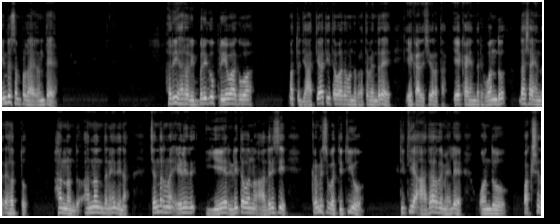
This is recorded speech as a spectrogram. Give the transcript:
ಹಿಂದೂ ಸಂಪ್ರದಾಯದಂತೆ ಹರಿಹರರಿಬ್ಬರಿಗೂ ಪ್ರಿಯವಾಗುವ ಮತ್ತು ಜಾತ್ಯಾತೀತವಾದ ಒಂದು ವ್ರತವೆಂದರೆ ಏಕಾದಶಿ ವ್ರತ. ಏಕ ಎಂದರೆ ಒಂದು, ದಶ ಎಂದರೆ ಹತ್ತು, ಹನ್ನೊಂದು. ಹನ್ನೊಂದನೇ ದಿನ. ಚಂದ್ರನ ಇಳಿ ಏರಿಳಿತವನ್ನು ಆಧರಿಸಿ ಕ್ರಮಿಸುವ ತಿಥಿಯು, ತಿಥಿಯ ಆಧಾರದ ಮೇಲೆ ಒಂದು ಪಕ್ಷದ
